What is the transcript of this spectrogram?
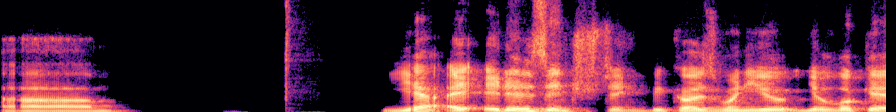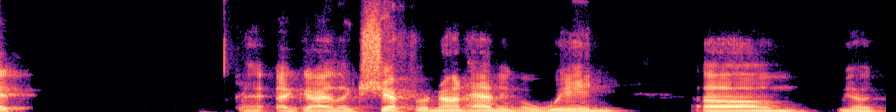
um, yeah, it, it is interesting because when you you look at a guy like Scheffler not having a win, um, you know,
